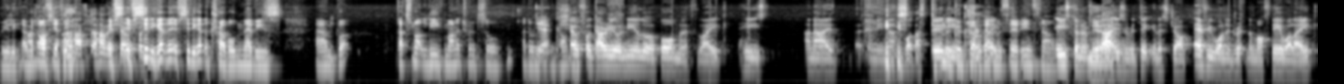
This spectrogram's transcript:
really. I mean, I'd have- obviously, I think have to have a if, if City get the if City get the treble, maybe's, um, but that's not league management, so I don't know Yeah. if you can count Shout for Gary O'Neill or Bournemouth. Like he's and I. I mean, that's He's what that's doing a good job of getting like, him thirteenth now. He's done a Yeah. that is a ridiculous job. Everyone had written them off. They were like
